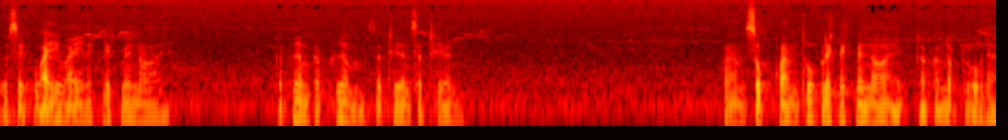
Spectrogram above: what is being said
รู้สึกไหวๆเล็กๆน้อยๆกระเพื่อมกระเพื่อมสะเทือนสะเทือน ความสุขความทุกข์เล็ก ๆ น้อยๆก็กำหนดรู้ได้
